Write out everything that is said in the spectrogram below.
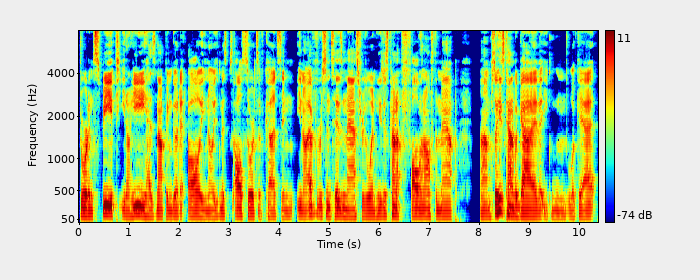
Jordan Spieth, you know, he has not been good at all. You know, he's missed all sorts of cuts, and you know, ever since his Masters win, he's just kind of fallen off the map. Um, so he's kind of a guy that you can look at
